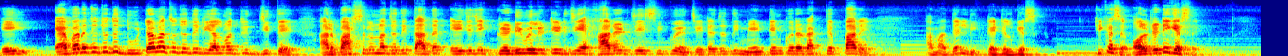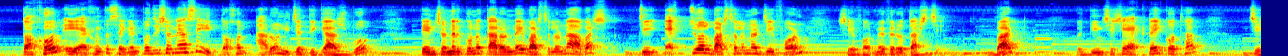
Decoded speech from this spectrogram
এই অ্যাভারেজে যদি দুইটা ম্যাচও যদি রিয়াল মাদ্রিদ জিতে, আর বার্সেলোনা যদি তাদের এই যে যে ক্রেডিবিলিটির যে হারের যে সিকোয়েন্স এটা যদি মেনটেন করে রাখতে পারে, আমাদের লিগ টাইটেল গেছে। ঠিক আছে? অলরেডি গেছে। তখন এই, এখন তো সেকেন্ড পজিশনে আসি তখন আরও নিচের দিকে আসব। টেনশনের কোনো কারণ নেই। বার্সেলোনা আবার যে অ্যাকচুয়াল বার্সেলোনার যে ফর্ম সে ফর্মে ফেরত আসছে। বাট ওই দিন শেষে একটাই কথা যে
